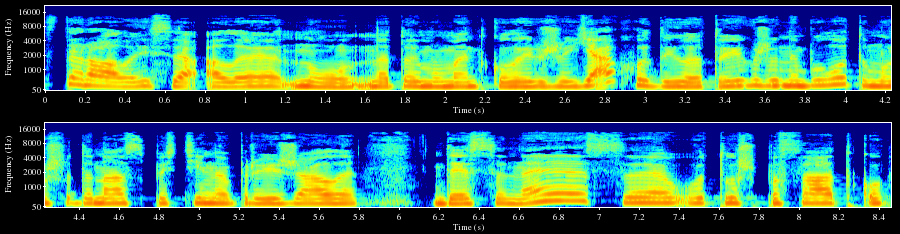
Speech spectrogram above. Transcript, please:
старалися, але ну на той момент, коли вже я ходила, то їх вже не було, тому що до нас постійно приїжджали ДСНС, е, у ту ж посадку.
